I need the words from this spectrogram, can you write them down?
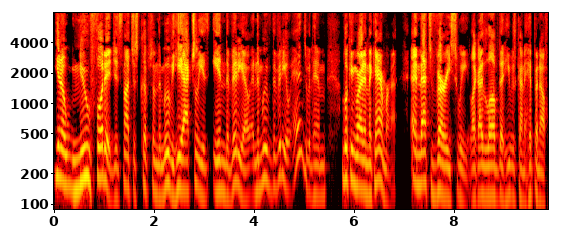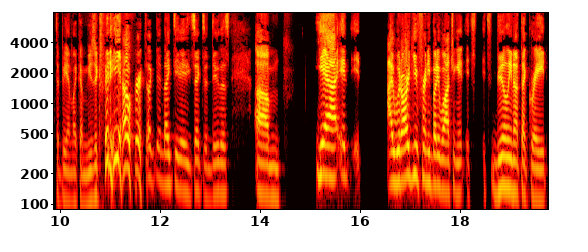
you know, new footage. It's not just clips from the movie. He actually is in the video and the move, the video ends with him looking right in the camera. And that's very sweet. Like, I love that he was kind of hip enough to be in like a music video for like in 1986 and do this. Um, yeah, it, it, I would argue for anybody watching it, it's, it's really not that great.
